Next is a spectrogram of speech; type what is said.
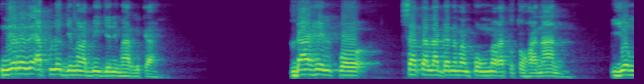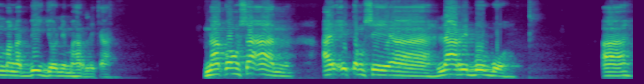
nire-upload yung mga video ni Maharlika? Dahil po sa talaga naman pong makatotohanan yung mga video ni Maharlika. Na kung saan ay itong si ah, Larry Bobo, ah,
